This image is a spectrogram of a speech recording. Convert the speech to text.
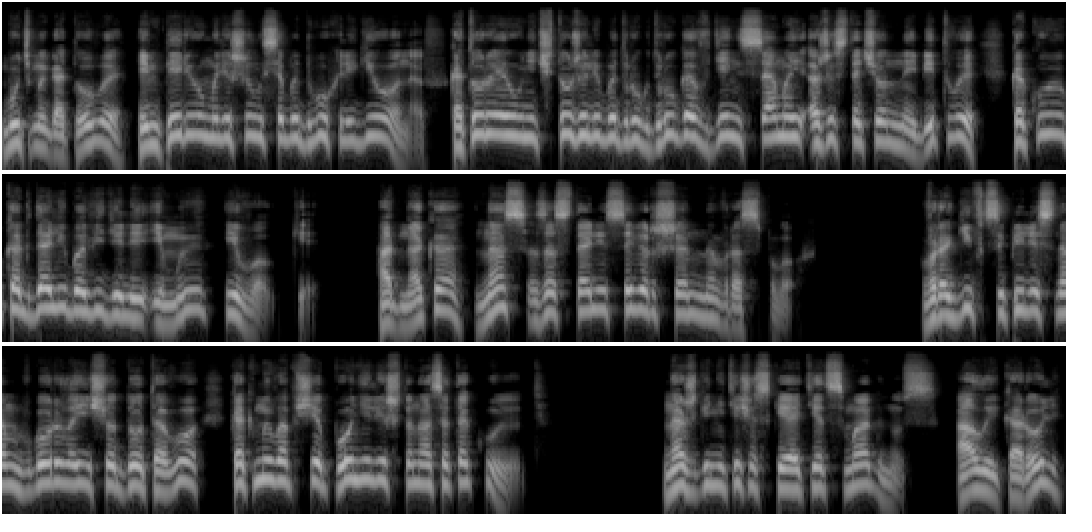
Будь мы готовы, Империум лишился бы двух легионов, которые уничтожили бы друг друга в день самой ожесточенной битвы, какую когда-либо видели и мы, и волки. Однако нас застали совершенно врасплох. Враги вцепились нам в горло еще до того, как мы вообще поняли, что нас атакуют. Наш генетический отец Магнус, Алый Король,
